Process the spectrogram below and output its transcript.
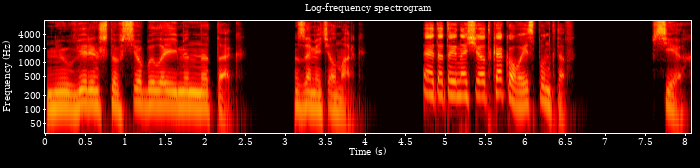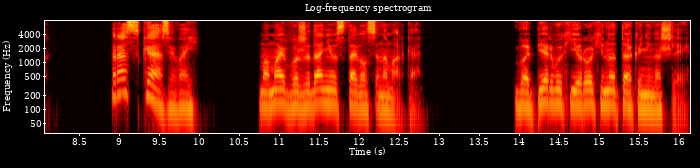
«Не уверен, что все было именно так», — заметил Марк. «Это ты насчет какого из пунктов?» «Всех». «Рассказывай». Мамай в ожидании уставился на Марка. «Во-первых, Ерохина так и не нашли»,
